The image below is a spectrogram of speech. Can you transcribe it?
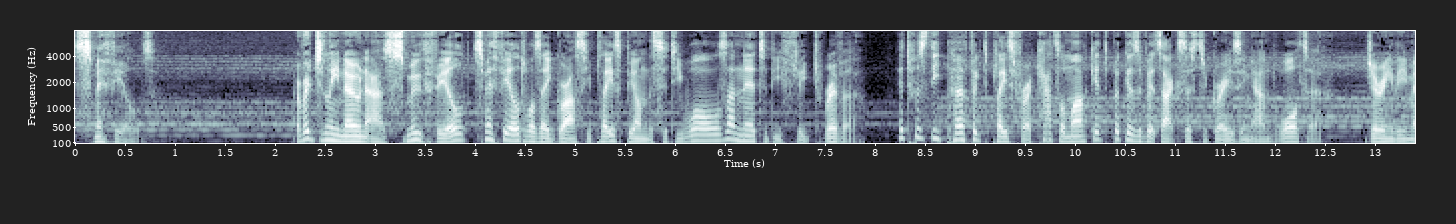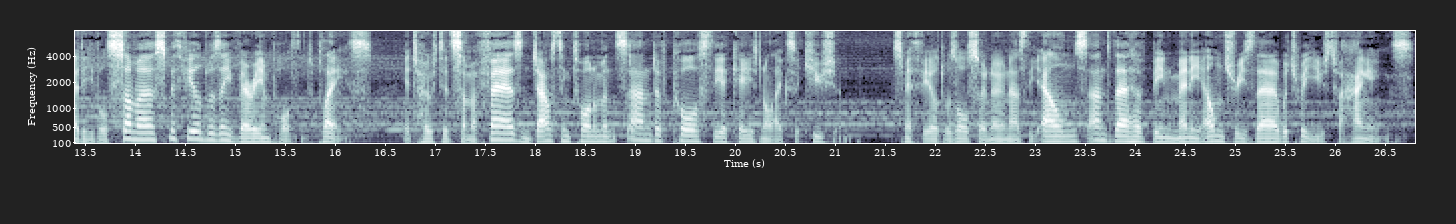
Smithfield. Originally known as Smoothfield, Smithfield was a grassy place beyond the city walls and near to the Fleet River. It was the perfect place for a cattle market because of its access to grazing and water. During the medieval summer, Smithfield was a very important place. It hosted summer fairs and jousting tournaments, and of course, the occasional execution. Smithfield was also known as the Elms, and there have been many elm trees there which were used for hangings.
